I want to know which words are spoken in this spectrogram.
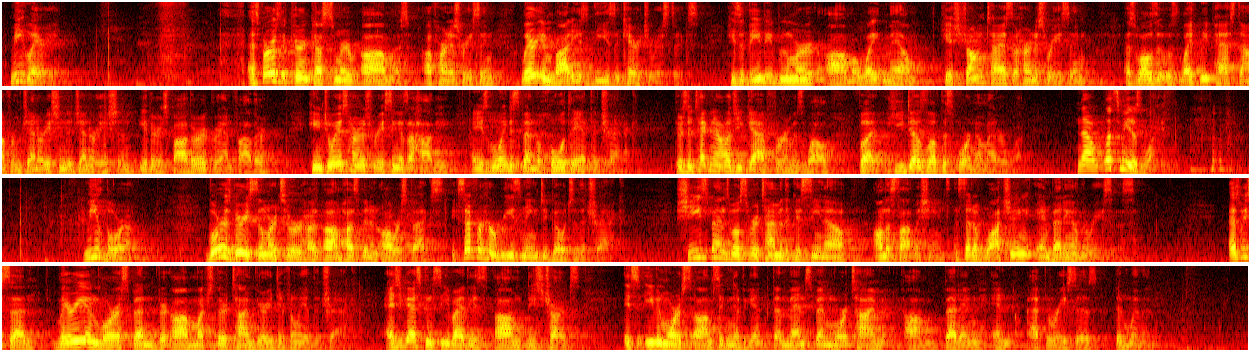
Meet Larry. As far as the current customer um, of harness racing, Larry embodies these characteristics. He's a baby boomer, um, a white male. He has strong ties to harness racing, as well as it was likely passed down from generation to generation, either his father or grandfather. He enjoys harness racing as a hobby, and he's willing to spend the whole day at the track. There's a technology gap for him as well, but he does love the sport no matter what. Now, let's meet his wife. meet Laura. Laura is very similar to her um, husband in all respects, except for her reasoning to go to the track. She spends most of her time at the casino on the slot machines instead of watching and betting on the races. As we said, Larry and Laura spend uh, much of their time very differently at the track. As you guys can see by these, um, these charts, it's even more um, significant that men spend more time um, betting and at the races than women.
